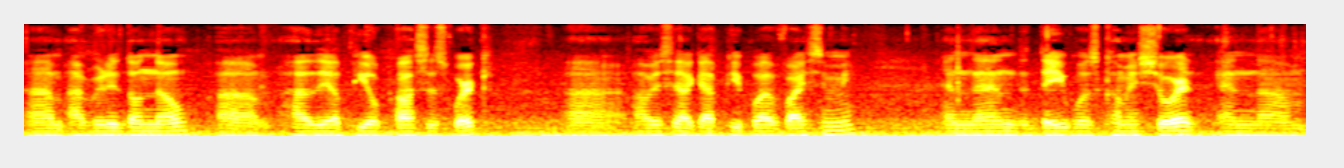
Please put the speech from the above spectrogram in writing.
Um, I really don't know um, how the appeal process work. Uh, obviously, I got people advising me, and then the date was coming short, and um,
